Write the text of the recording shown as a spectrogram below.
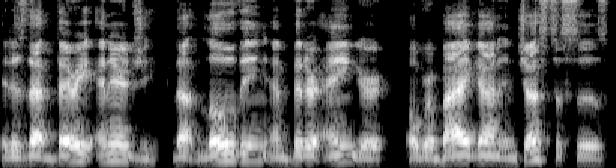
It is that very energy, that loathing and bitter anger over bygone injustices,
